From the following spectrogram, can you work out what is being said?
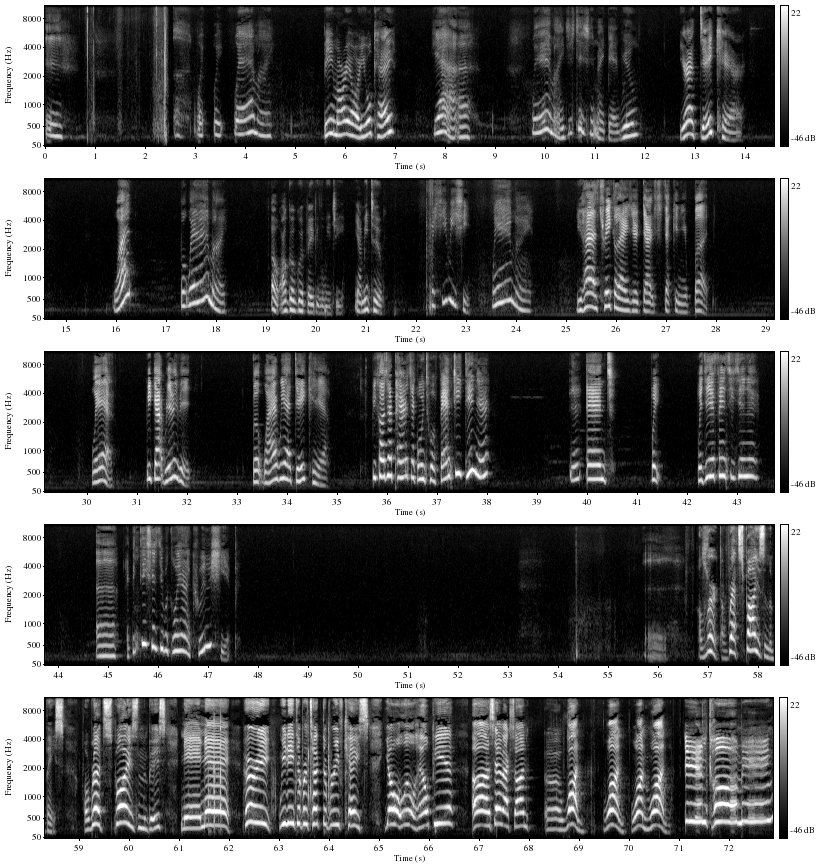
Uh, uh, wait, wait, where am I? B, Mario, are you okay? Yeah, uh, where am I? This isn't my bedroom. You're at daycare. What? But where am I? Oh, I'll go get baby Luigi. Yeah, me too. But seriously, where am I? You had a tranquilizer dart stuck in your butt. Where? We got rid of it. But why are we at daycare? Because our parents are going to a fancy dinner. And, wait, was it a fancy dinner? Uh, I think they said they were going on a cruise ship. Alert! A red spy is in the base. A red spy is in the base. Nah, nah. Hurry! We need to protect the briefcase. Yo, a little help here? Uh, stand back, son. Uh, one, one, one, one. Incoming!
